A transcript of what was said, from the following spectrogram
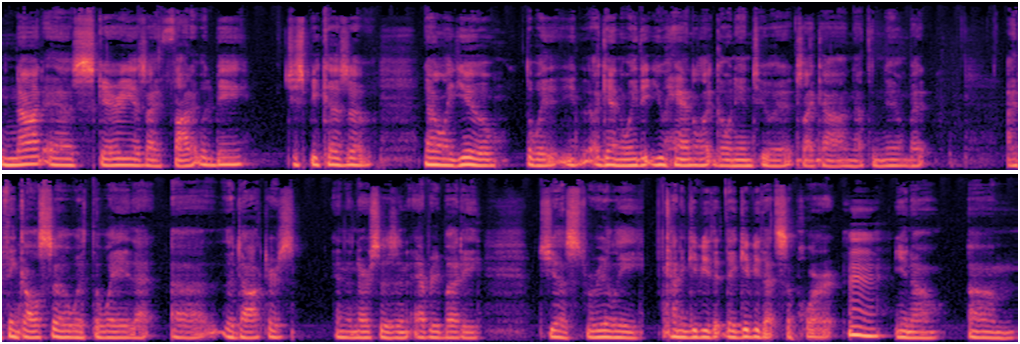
not as scary as I thought it would be, just because of not only you, the way you, again the way that you handle it going into it. It's like ah, nothing new. But I think also with the way that uh, the doctors and the nurses and everybody just really kind of give you that they give you that support. You know, um,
